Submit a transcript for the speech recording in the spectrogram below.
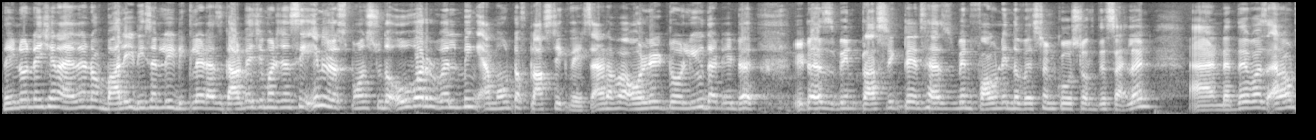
the indonesian island of bali recently declared as garbage emergency in response to the overwhelming amount of plastic waste. I've already told you that it uh, it has been plastic waste has been found in the western coast of this island. And there was around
